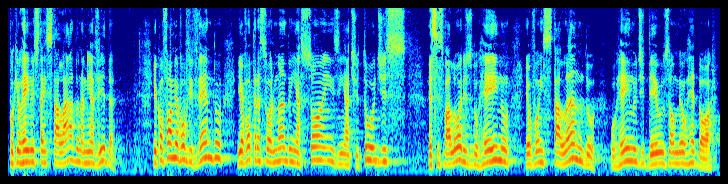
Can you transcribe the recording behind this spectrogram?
porque o reino está instalado na minha vida. E conforme eu vou vivendo e eu vou transformando em ações, em atitudes, esses valores do reino, eu vou instalando o reino de Deus ao meu redor,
